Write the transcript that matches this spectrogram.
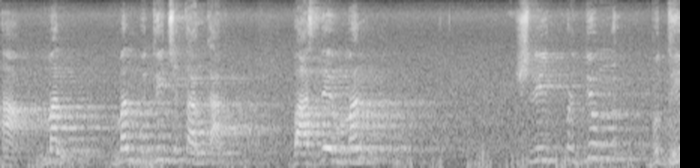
हा मन। मन बुद्धि चित्तांका वासुदेव मन, श्री प्रद्युम्न बुद्धि।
